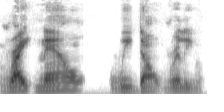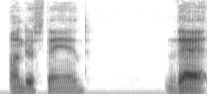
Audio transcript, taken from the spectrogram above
right now we don't really understand that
